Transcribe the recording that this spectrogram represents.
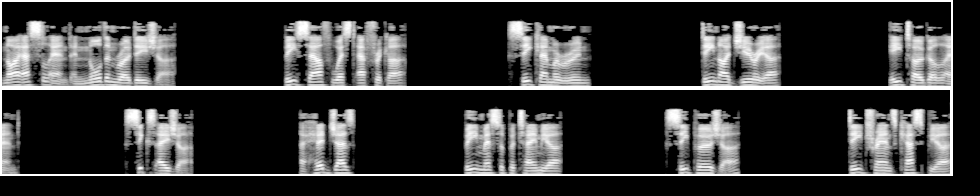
Nyasaland and Northern Rhodesia. B Southwest Africa. C Cameroon. D Nigeria. E Togoland 6 Asia. A Hedjaz B. Mesopotamia C. Persia D. Trans-Caspia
